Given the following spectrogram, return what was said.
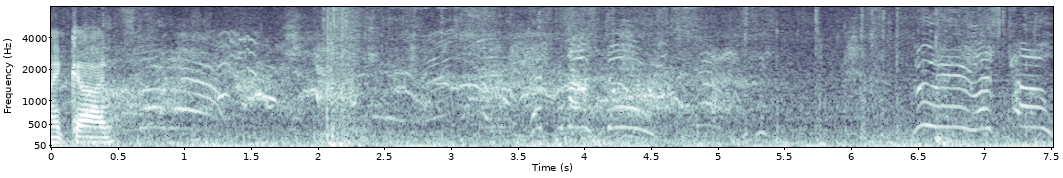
My god. Slow down! Head for those doors! Through here! Let's go!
